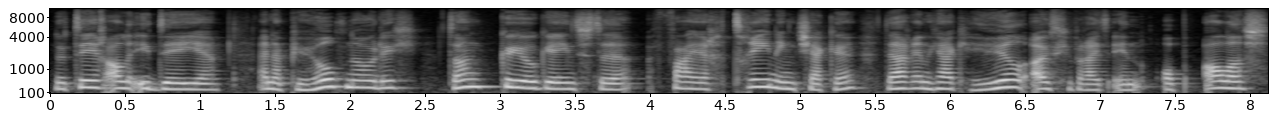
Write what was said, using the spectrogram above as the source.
Noteer alle ideeën. En heb je hulp nodig? Dan kun je ook eens de Fire training checken. Daarin ga ik heel uitgebreid in op alles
